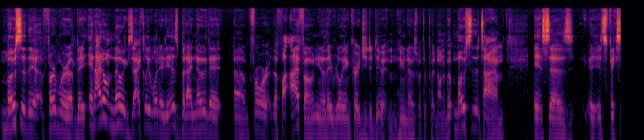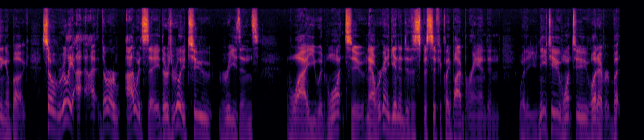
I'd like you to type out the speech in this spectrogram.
most of the firmware update. And I don't know exactly what it is, but I know that uh, for the iPhone, you know, they really encourage you to do it, and who knows what they're putting on it. But most of the time, it says it's fixing a bug. So really, I, I, there are, I would say, there's really two reasons why you would want to. Now we're going to get into this specifically by brand and whether you need to, want to, whatever. But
